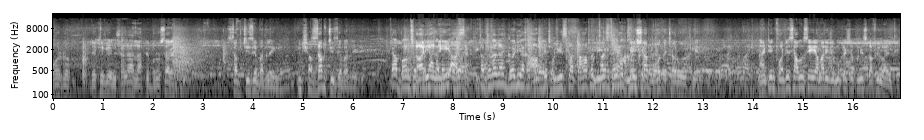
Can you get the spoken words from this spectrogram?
और देखेंगे इन अल्लाह पे भरोसा रखें सब चीज़ें बदलेंगी। सब चीज़ें बदलेंगी। क्या बम गाड़ियाँ नहीं आ सकती। आपने पुलिस का कहा पुलिस ने हमेशा बहुत अच्छा रोल किया है। 1947 से ही हमारी जम्मू कश्मीर पुलिस काफ़ी लॉयल थी।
